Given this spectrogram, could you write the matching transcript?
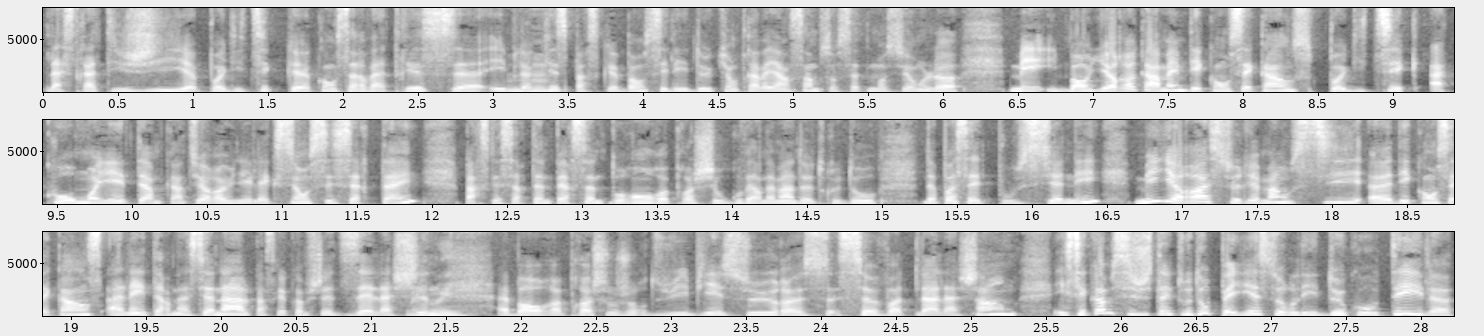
de la stratégie euh, politique euh, conservatrice euh, et bloquiste, parce que, bon, c'est les deux qui ont travaillé ensemble sur cette motion-là. Mais bon, il y aura quand même des conséquences politiques à court, moyen terme quand il y aura une élection, c'est certain, parce que certaines personnes pourront reprocher au gouvernement de Trudeau de pas s'être positionné. Mais il y aura assurément aussi euh, des conséquences à l'international, parce que comme je te disais, la Chine, oui. euh, bon, reproche aujourd'hui, bien sûr, euh, ce, ce vote-là à la Chambre. Et c'est comme si Justin Trudeau payait sur les deux côtés, là,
